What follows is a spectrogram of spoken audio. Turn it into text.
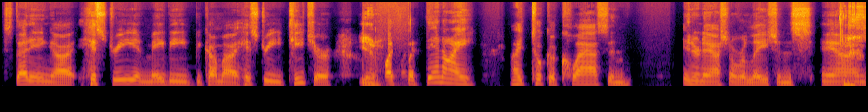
studying uh, history and maybe become a history teacher. Yeah. But but then I I took a class in international relations and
